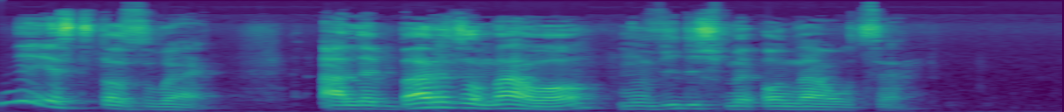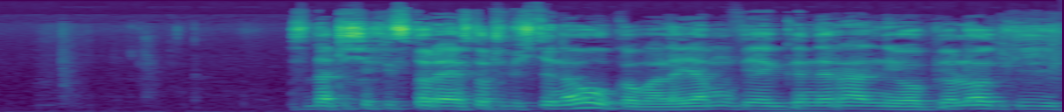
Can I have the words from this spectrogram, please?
Nie jest to złe, ale bardzo mało mówiliśmy o nauce. Znaczy się, historia jest oczywiście nauką, ale ja mówię generalnie o biologii,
